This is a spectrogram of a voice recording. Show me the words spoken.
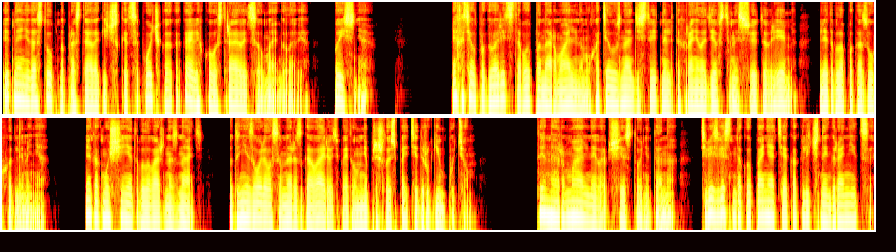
Видно, недоступна простая логическая цепочка, какая легко выстраивается в моей голове. Поясняю. Я хотел поговорить с тобой по-нормальному, хотел узнать, действительно ли ты хранила девственность все это время, или это была показуха для меня. Мне, как мужчине, это было важно знать. Но ты не изволила со мной разговаривать, поэтому мне пришлось пойти другим путем. «Ты нормальный вообще», — стонет она. «Тебе известно такое понятие, как личные границы.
